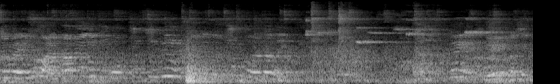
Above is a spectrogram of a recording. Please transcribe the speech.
제가 일부러 안 당겨가지고 쭉쭉 밀어보니까 쭉 걸잖아요. 그게 여유가 생기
